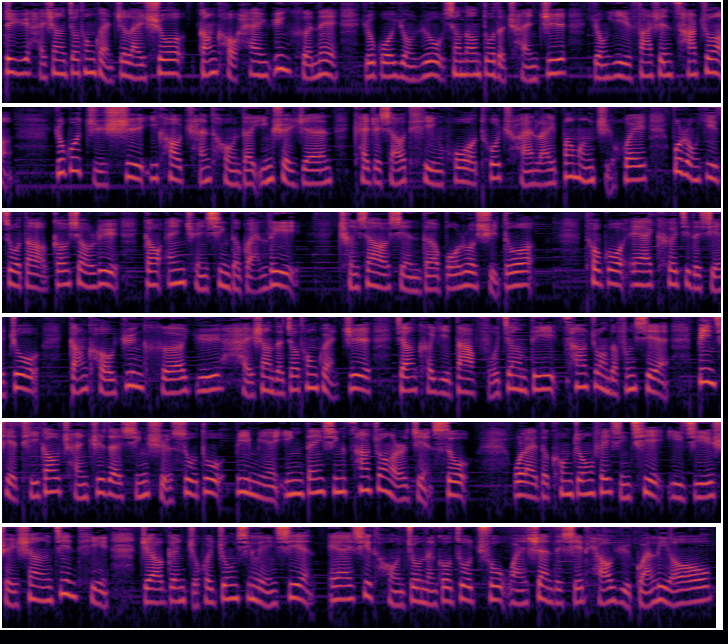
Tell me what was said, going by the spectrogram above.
对于海上交通管制来说，港口和运河内如果涌入相当多的船只，容易发生擦撞。如果只是依靠传统的引水人开着小艇或拖船来帮忙指挥，不容易做到高效率、高安全性的管理，成效显得薄弱许多。透过 AI 科技的协助，港口运河与海上的交通管制将可以大幅降低擦撞的风险，并且提高船只的行驶速度，避免因担心擦撞而减速。未来的空中飞行器以及水上舰艇，只要跟指挥中心连线，AI 系统就能够做出完善的协调与管理哦。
